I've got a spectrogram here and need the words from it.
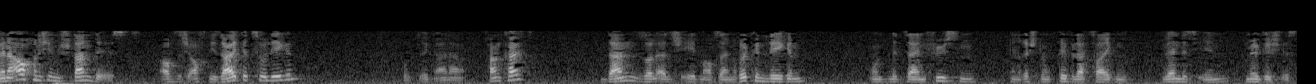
Wenn er auch nicht imstande ist, auf sich auf die Seite zu legen, aufgrund irgendeiner Krankheit, dann soll er sich eben auf seinen Rücken legen und mit seinen Füßen in Richtung Qibla zeigen, wenn es ihm möglich ist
